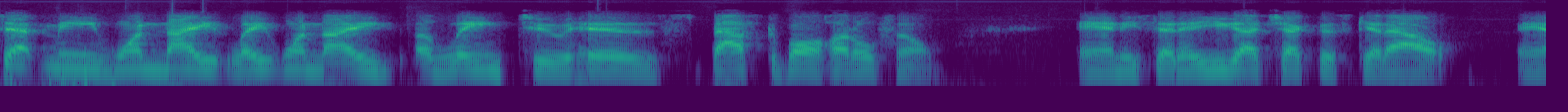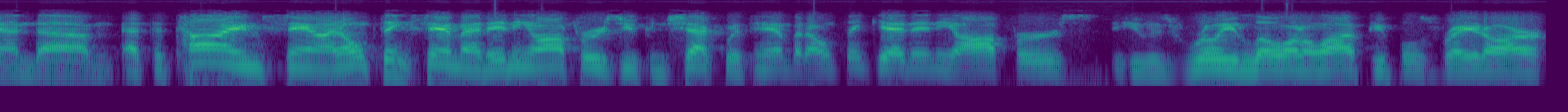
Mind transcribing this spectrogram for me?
sent me one night, late one night, a link to his basketball Hudl film. And he said, Hey, you got to check this kid out. And um, at the time, Sam, I don't think Sam had any offers. You can check with him, but I don't think he had any offers. He was really low on a lot of people's radar.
